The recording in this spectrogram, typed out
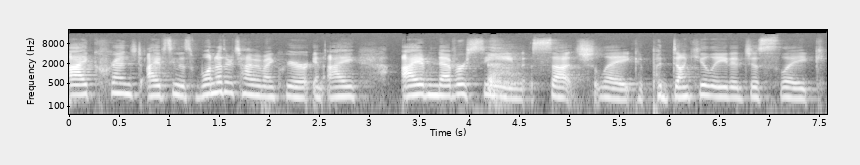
I cringed. I have seen this one other time in my career and I I have never seen such like pedunculated just like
